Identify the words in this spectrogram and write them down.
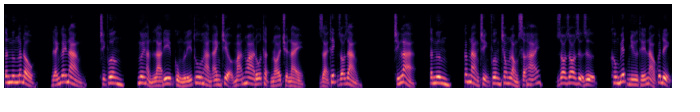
Tân ngưng lắc đầu, đánh gãy nàng, trịnh phương, ngươi hẳn là đi cùng Lý Thu Hàn Anh triệu mãn hoa đỗ thật nói chuyện này, giải thích rõ ràng. Chính là, tân ngưng, các nàng trịnh phương trong lòng sợ hãi, do do dự dự, không biết như thế nào quyết định.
